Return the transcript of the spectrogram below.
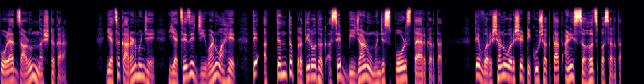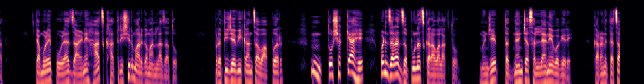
पोळ्यात जाळून नष्ट करा. याचं कारण म्हणजे याचे जे जीवाणू आहेत ते अत्यंत प्रतिरोधक असे बीजाणू म्हणजे स्पोर्ट्स तयार करतात. ते वर्षानुवर्षे टिकू शकतात आणि सहज पसरतात. त्यामुळे पोळ्या जाळणे हाच खात्रीशीर मार्ग मानला जातो. प्रतिजैविकांचा वापर तो शक्य आहे पण जरा जपूनच करावा लागतो. म्हणजे तज्ज्ञांच्या सल्ल्याने वगैरे कारण त्याचा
